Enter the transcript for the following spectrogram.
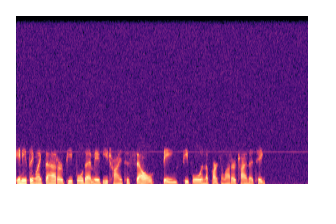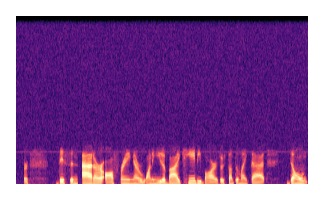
anything like that, or people that may be trying to sell things. People in the parking lot are trying to take this and that are offering or wanting you to buy candy bars or something like that. Don't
